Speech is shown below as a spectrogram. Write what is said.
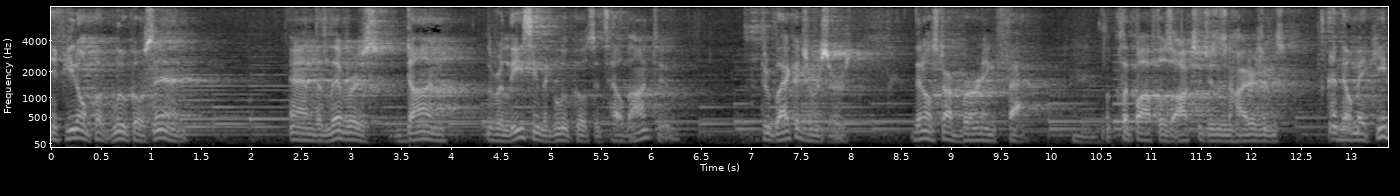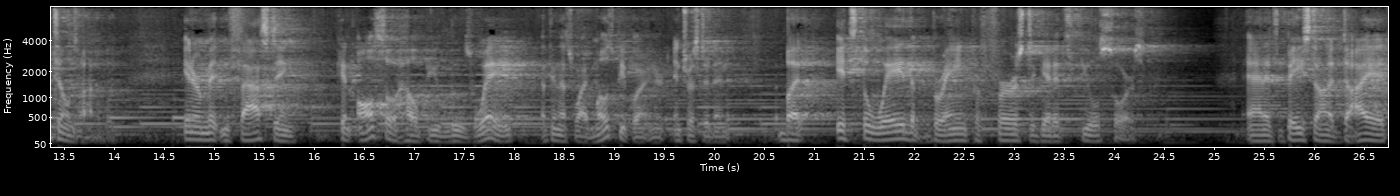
if you don't put glucose in and the liver's done releasing the glucose it's held onto through glycogen reserves, then it'll start burning fat. It'll clip off those oxygens and hydrogens and they'll make ketones out of it. Intermittent fasting can also help you lose weight. I think that's why most people are interested in it. But it's the way the brain prefers to get its fuel source. And it's based on a diet.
